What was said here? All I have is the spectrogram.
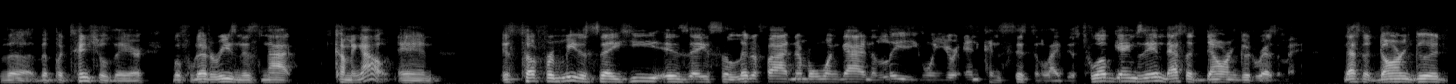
the the potential there, but for whatever reason, it's not coming out. And it's tough for me to say he is a solidified number one guy in the league when you're inconsistent like this. 12 games in, that's a darn good resume. That's a darn good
